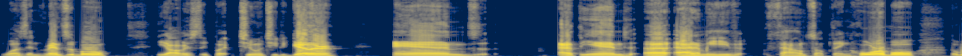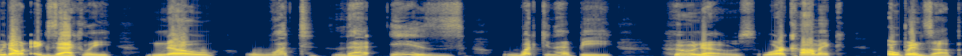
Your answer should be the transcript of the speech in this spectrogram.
was invincible. He obviously put two and two together, and at the end, uh, Atom Eve found something horrible, but we don't exactly know what that is. What can that be? Who knows? Our comic opens up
